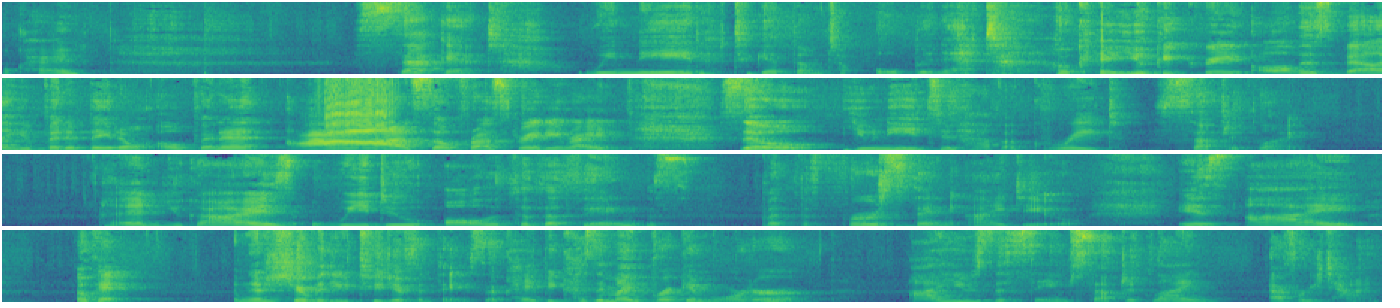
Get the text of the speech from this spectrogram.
Okay? Second, we need to get them to open it. Okay, you could create all this value, but if they don't open it, ah, so frustrating, right? So you need to have a great subject line. And you guys, we do all of the things. But the first thing I do is I, okay, I'm going to share with you two different things, okay? Because in my brick and mortar, I use the same subject line every time.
